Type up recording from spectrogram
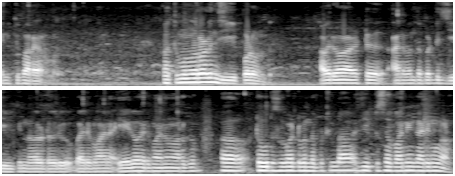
എനിക്ക് പറയാനുള്ളത്. പത്ത് മുന്നൂറോളം ജീപ്പുകളുണ്ട്. അവരുമായിട്ട് അനുബന്ധപ്പെട്ട് ജീവിക്കുന്നവരുടെ ഒരു വരുമാന ഏക വരുമാന മാർഗം ടൂറിസവുമായിട്ട് ബന്ധപ്പെട്ടുള്ള ജീപ്പ് സഫാരിയും കാര്യങ്ങളാണ്.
